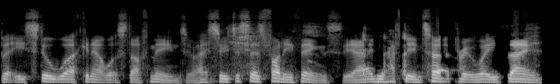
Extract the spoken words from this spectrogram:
but he's still working out what stuff means, right? So he just says funny things, yeah, and you have to interpret what he's saying,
